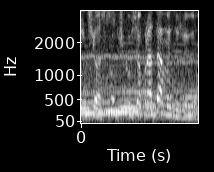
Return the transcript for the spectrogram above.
ничего, скупочку все продам и заживем.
